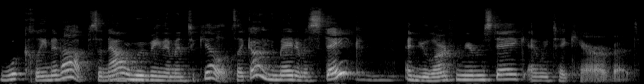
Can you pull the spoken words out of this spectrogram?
We'll clean it up. So now mm-hmm. we're moving them into guilt. It's like, oh, you made a mistake, mm-hmm. And you learn from your mistake, and we take care of it.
